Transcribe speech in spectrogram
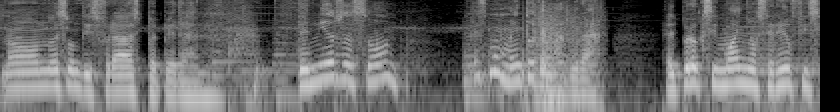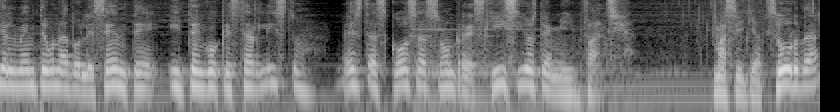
No, no es un disfraz, Pepperan. Tenías razón. Es momento de madurar. El próximo año seré oficialmente un adolescente y tengo que estar listo. Estas cosas son resquicios de mi infancia. Masilla absurda,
